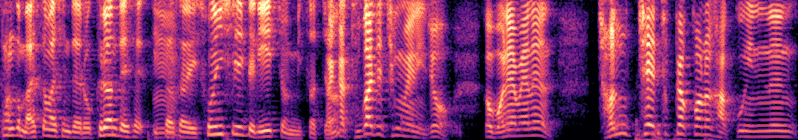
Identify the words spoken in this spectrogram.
방금 말씀하신 대로 그런 데 있어서 이 손실들이 좀 있었죠. 음. 그러니까 두 가지 측면이죠. 그러니까 뭐냐면은 전체 투표권을 갖고 있는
